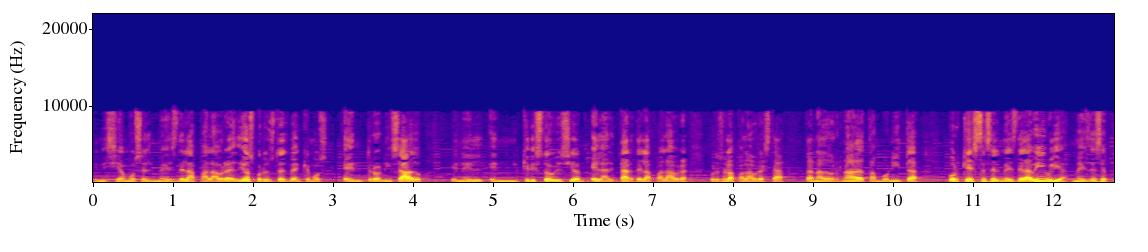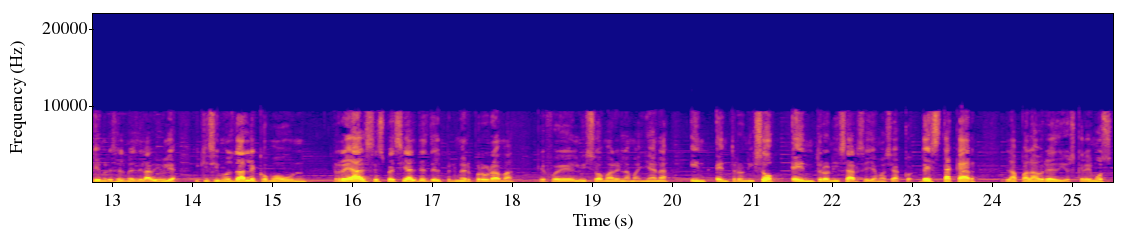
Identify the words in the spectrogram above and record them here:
iniciamos el mes de la palabra de Dios. Por eso ustedes ven que hemos entronizado en, el, en Cristo Visión el altar de la palabra. Por eso la palabra está tan adornada, tan bonita, porque este es el mes de la Biblia. Mes de septiembre es el mes de la Biblia. Y quisimos darle como un realce especial desde el primer programa que fue Luis Omar en la mañana, entronizó, entronizar se llama, o destacar la palabra de Dios. Queremos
